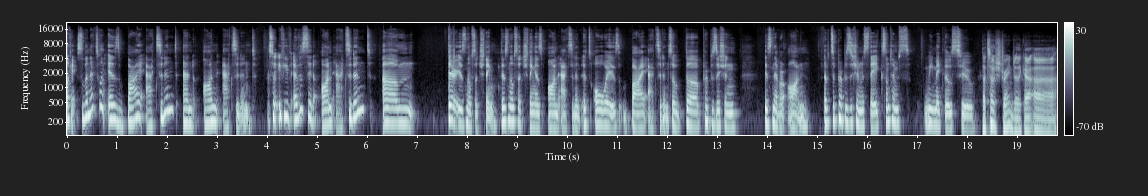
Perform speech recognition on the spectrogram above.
okay, so the next one is by accident and on accident. So if you've ever said on accident, um, there is no such thing. There's no such thing as on accident. It's always by accident. So the preposition is never on. It's a preposition mistake. Sometimes we make those too. That's so strange. Like, uh,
